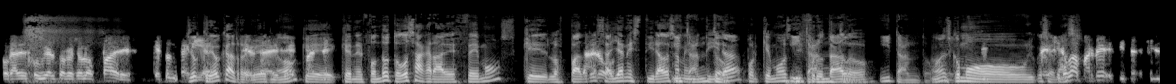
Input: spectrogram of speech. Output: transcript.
porque ha descubierto que son los padres. Qué. Yo creo que al revés, ¿no? Que, que en el fondo todos agradecemos que los padres Claro. hayan estirado esa Y tanto. mentira porque hemos Y disfrutado. tanto, y tanto. ¿no? Es como, yo qué sé, Pero más- aparte, si, te- si-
